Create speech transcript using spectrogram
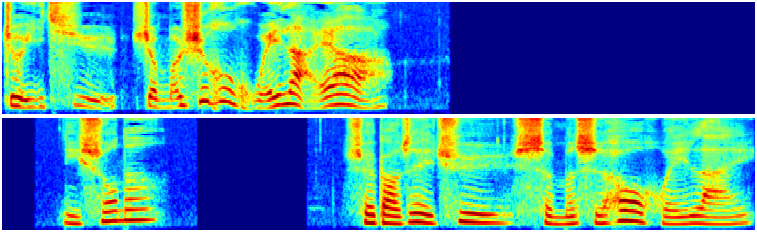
这一去什么时候回来啊？你说呢？水宝这一去什么时候回来？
